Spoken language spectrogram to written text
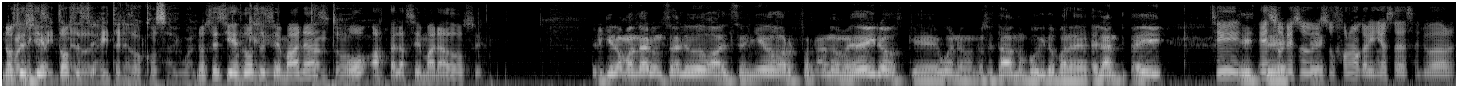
No sé si ahí es 12 tenés, ahí tenés dos cosas igual. no sé si es 12 porque semanas tanto- o hasta la semana 12. Le quiero mandar un saludo al señor Fernando Medeiros, que bueno, nos está dando un poquito para adelante ahí. Sí, Este, eso, eso eh, es su forma cariñosa de saludar.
